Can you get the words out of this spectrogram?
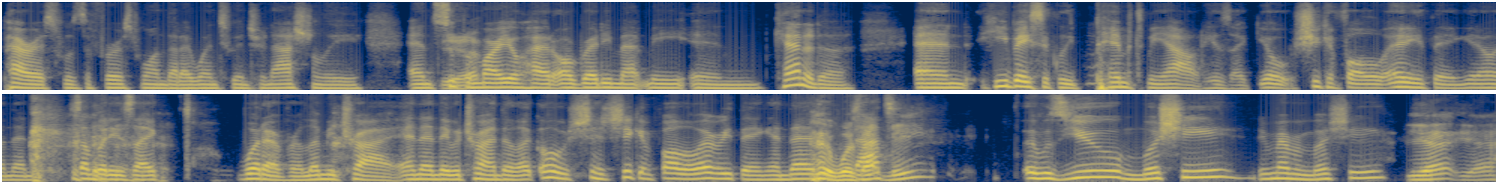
Paris was the first one that I went to internationally. And Super Mario had already met me in Canada. And he basically pimped me out. He's like, yo, she can follow anything, you know? And then somebody's like, whatever, let me try. And then they would try and they're like, oh shit, she can follow everything. And then was that me? It was you, Mushy. You remember Mushy? Yeah, yeah.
